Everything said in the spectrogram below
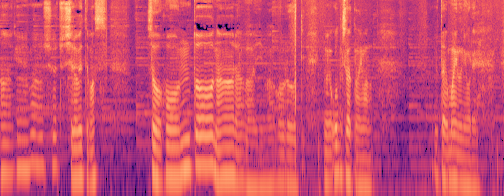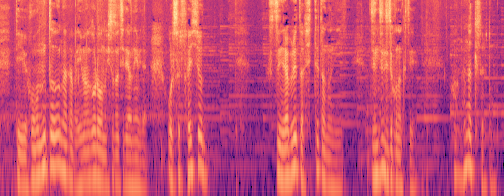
あげましょうちょっと調べてますそう本当ならば今頃って今音痴だったな今の。歌うまいのに俺。っていう本当ならば今頃の人たちだよねみたいな。俺それ最初普通にラブレター知ってたのに全然出てこなくて。あなんだっけそれと思って。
